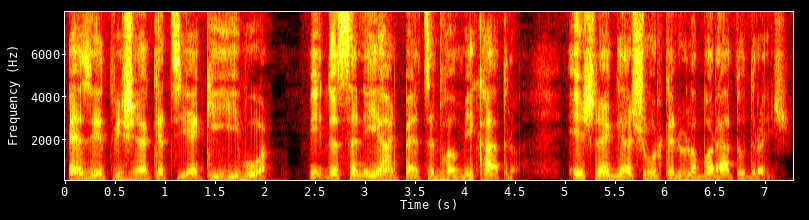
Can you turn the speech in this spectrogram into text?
Ezért viselkedsz ilyen kihívóan. Mindössze néhány perced van még hátra, és reggel sor kerül a barátodra is.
